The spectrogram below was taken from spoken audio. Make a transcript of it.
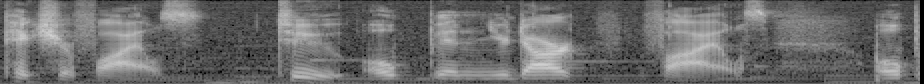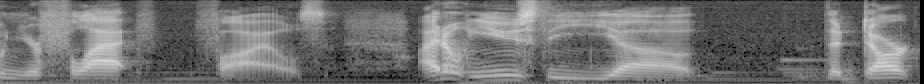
picture files. Two, open your dark files. Open your flat files. I don't use the uh, the dark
